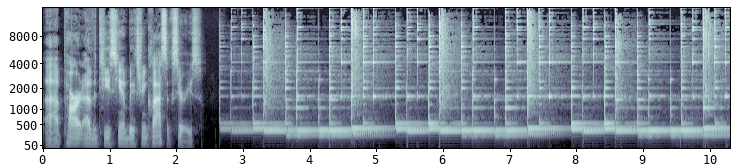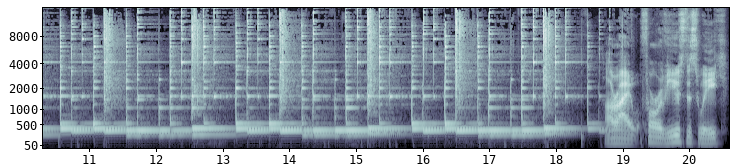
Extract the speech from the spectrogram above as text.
uh, part of the TCM Big Screen Classic series. All right, for reviews this week,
